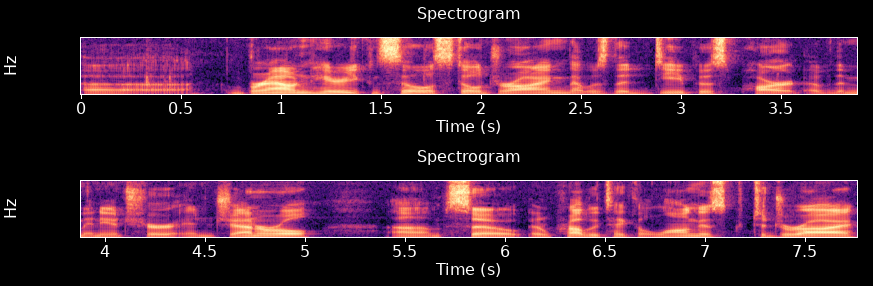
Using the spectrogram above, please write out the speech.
uh, brown here you can still is still drying. That was the deepest part of the miniature in general. Um, so it'll probably take the longest to dry.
